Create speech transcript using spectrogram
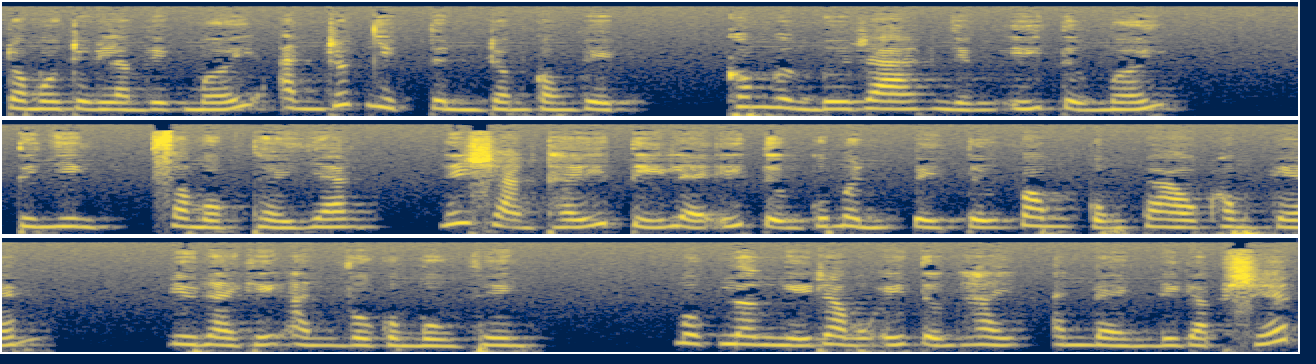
Trong môi trường làm việc mới, anh rất nhiệt tình trong công việc, không ngừng đưa ra những ý tưởng mới. Tuy nhiên, sau một thời gian, Lý Sản thấy tỷ lệ ý tưởng của mình bị tử vong cũng cao không kém. Điều này khiến anh vô cùng buồn phiền. Một lần nghĩ ra một ý tưởng hay, anh bèn đi gặp sếp.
